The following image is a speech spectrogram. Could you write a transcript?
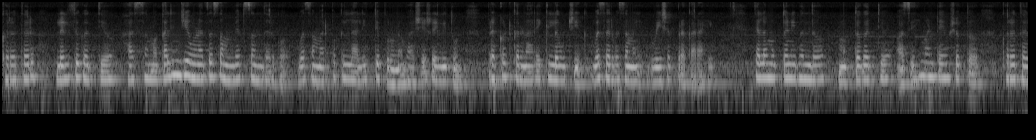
खरं तर ललित गद्य हा समकालीन जीवनाचा सम्यक संदर्भ व समर्पक लालित्यपूर्ण भाषाशैलीतून प्रकट करणारा एक लवचिक व सर्वसमावेशक प्रकार आहे. त्याला मुक्त निबंध मुक्त गद्य असेही म्हणता येऊ शकतं. खरं तर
